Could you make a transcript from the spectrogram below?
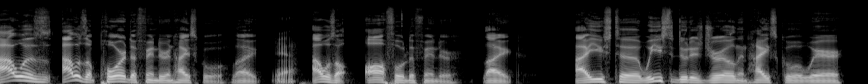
I was I was a poor defender in high school. Like yeah. I was an awful defender. Like I used to we used to do this drill in high school where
